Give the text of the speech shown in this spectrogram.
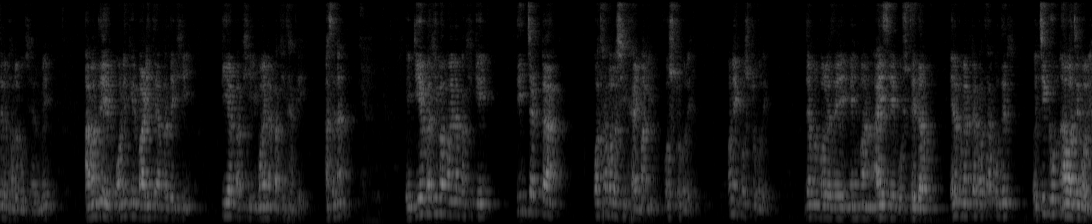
দিলে ভালো বুঝে আসবে। আমাদের অনেকের বাড়িতে আমরা দেখি, টিয়া পাখি, ময়না পাখি থাকে। আছে না? এই টিয়া পাখি বা ময়না পাখিকে তিন চারটা কথা বলা শিখায় মালিক, কষ্ট করে, অনেক কষ্ট করে। যেমন বলে যে, মেহমান আইসে বসতে দাও। এরকম একটা কথা ওদের ওই চিকুন আওয়াজে বলে।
